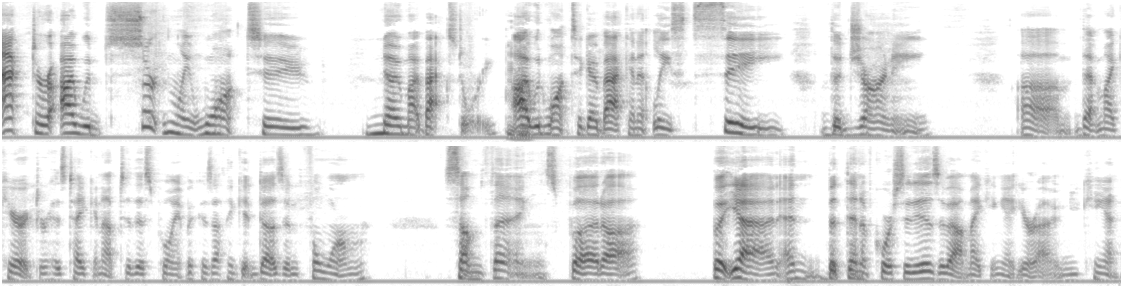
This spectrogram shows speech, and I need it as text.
actor, I would certainly want to know my backstory. Mm-hmm. I would want to go back and at least see the journey um, that my character has taken up to this point because I think it does inform some things. But uh, but yeah, and, and but then of course it is about making it your own. You can't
